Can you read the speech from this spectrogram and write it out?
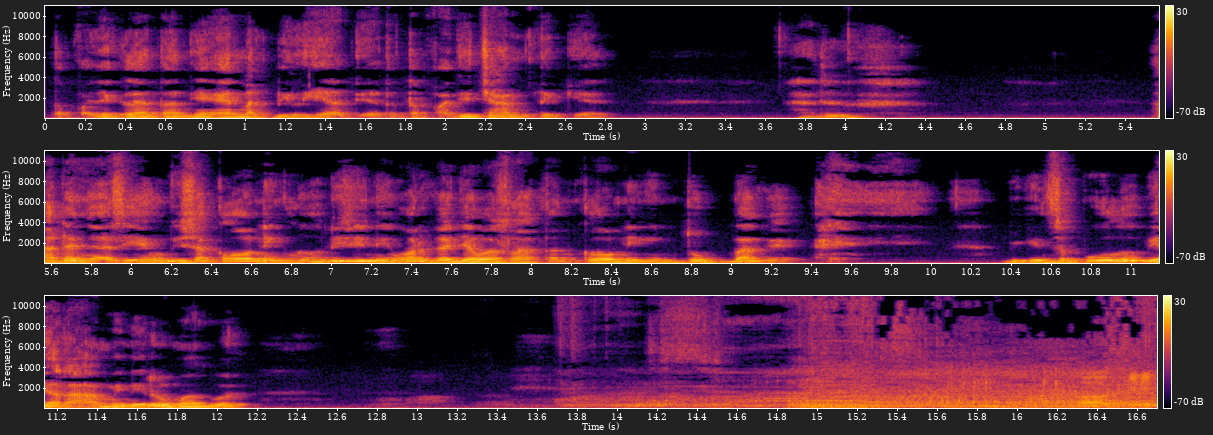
Tetap aja kelihatannya enak dilihat ya tetap aja cantik ya. Aduh ada nggak sih yang bisa cloning lo di sini warga Jawa Selatan cloningin tubak ya bikin 10 biar rame nih rumah gue Okay.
